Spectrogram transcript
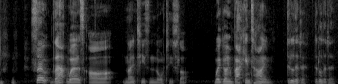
so that was our 90s and noughties slot. We're going back in time. Mm-hmm. Diddle-diddle.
